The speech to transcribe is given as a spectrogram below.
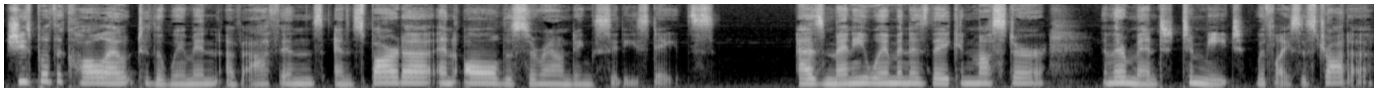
She's put the call out to the women of Athens and Sparta and all the surrounding city states. As many women as they can muster, and they're meant to meet with Lysistrata.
